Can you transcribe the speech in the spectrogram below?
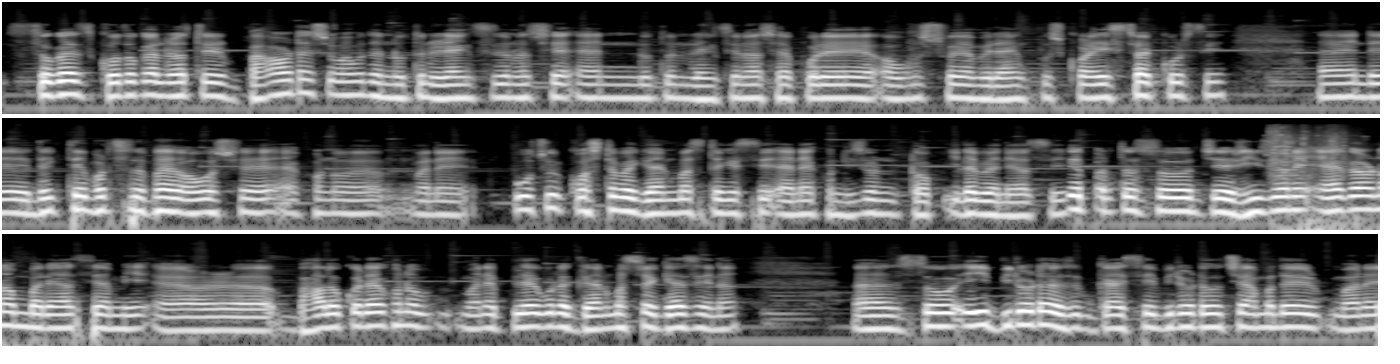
সো গাইজ গতকাল রাতের বারোটার সময় আমাদের নতুন র্যাঙ্ক সিজন আছে অ্যান্ড নতুন র্যাঙ্ক সিজন আসার পরে অবশ্যই আমি র্যাঙ্ক পুশ করা স্টার্ট করছি। অ্যান্ড দেখতে পাচ্ছি ভাই, অবশ্যই এখনও মানে প্রচুর কষ্টে ভাই গ্র্যান্ড মাস্টার গেছি অ্যান্ড এখন রিজন টপ ইলেভেনে আছি। দেখতে পারতেছো যে রিজনে এগারো নম্বরে আছে আমি, আর, ভালো করে এখনও মানে প্লেয়ারগুলো গ্র্যান্ড মাস্টার গেছে না। সো এই ভিডিওটা গাইস এই ভিডিওটা হচ্ছে আমাদের মানে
